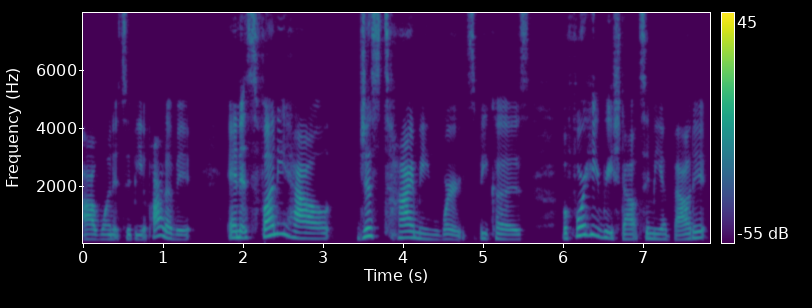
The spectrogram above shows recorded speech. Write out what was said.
I wanted to be a part of it. And it's funny how just timing works because before he reached out to me about it,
